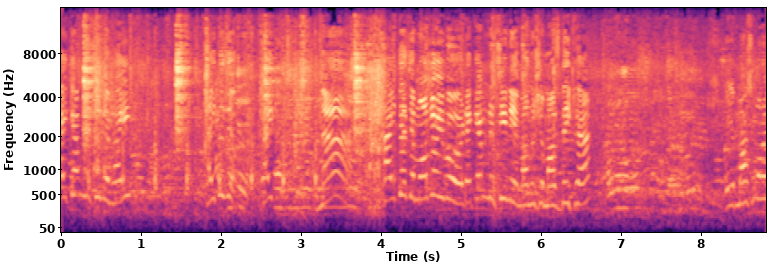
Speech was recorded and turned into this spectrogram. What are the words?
এই কেমনে চিনে ভাই? খাইতে যে না খাইতে যে মজা হইব এটা কেমনে চিনে মানুষে মাছ দেখা? এই মাছ মনে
